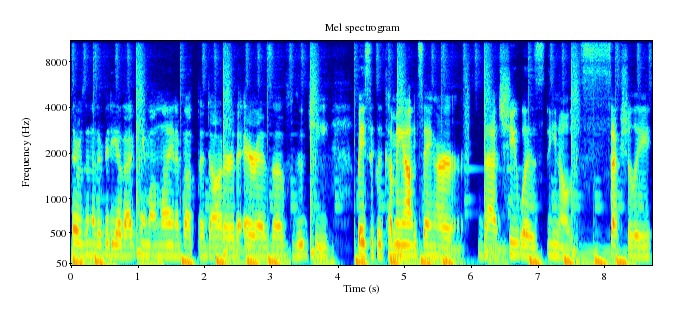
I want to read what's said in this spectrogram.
there was another video that came online about the daughter the heiress of gucci basically coming out and saying her that she was you know sexually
